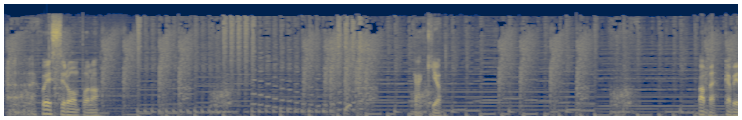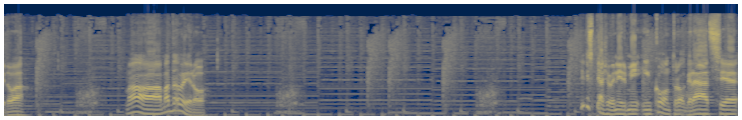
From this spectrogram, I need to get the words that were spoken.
Ah, questi rompono. Cacchio. Vabbè, capito, va. Ma, ma davvero? Ti dispiace venirmi incontro? Grazie.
